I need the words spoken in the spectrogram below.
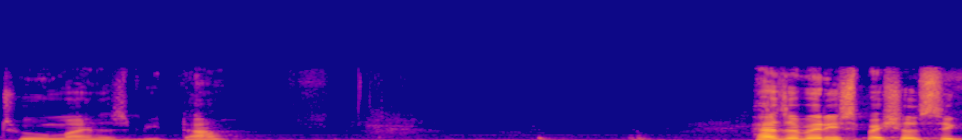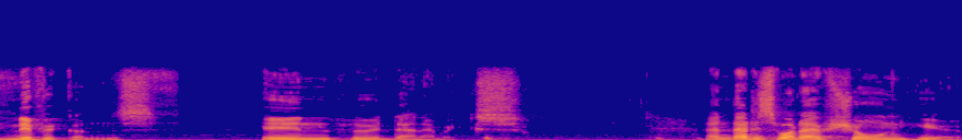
2 minus beta has a very special significance in fluid dynamics. And that is what I have shown here.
